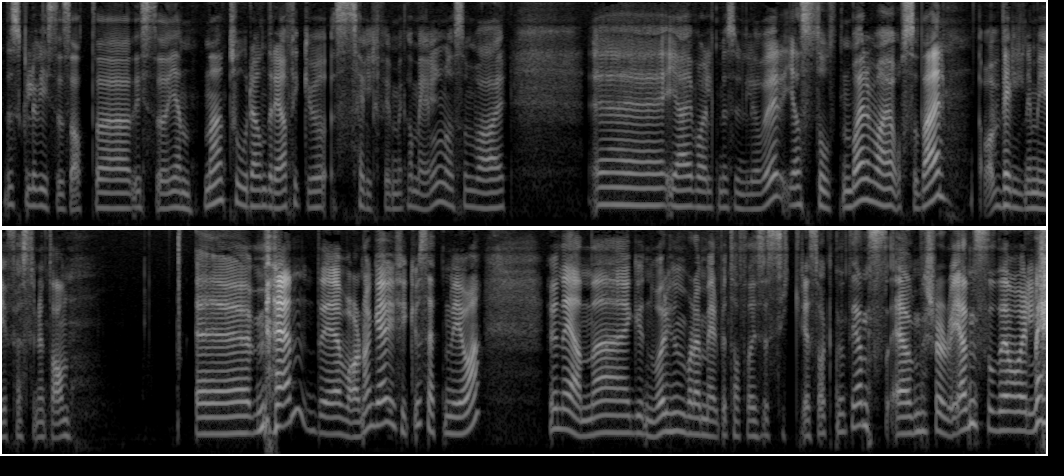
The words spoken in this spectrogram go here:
Det skulle vises at eh, disse jentene, Tore og Andrea, fikk jo selfie med kamelen, noe som var eh, jeg var litt misunnelig over. Jens Stoltenberg var jo også der. Det var veldig mye fest rundt han. Eh, men det var nå gøy. Vi fikk jo sett den, vi òg. Hun ene, Gunvor, hun ble mer betatt av disse sikkerhetsvaktene til Jens enn sjølve Jens, så det var veldig,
